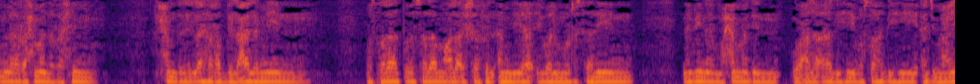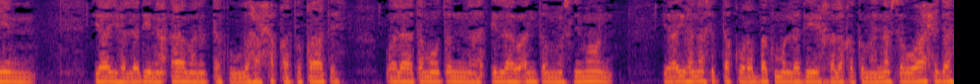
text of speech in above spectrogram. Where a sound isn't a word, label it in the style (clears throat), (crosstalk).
بسم الله الرحمن الرحيم. الحمد لله رب العالمين والصلاة والسلام على أشرف الأنبياء والمرسلين نبينا محمد وعلى آله وصحبه أجمعين. يا أيها الذين آمنوا اتقوا الله حق تقاته ولا تموتن إلا وأنتم مسلمون. يا أيها الناس اتقوا ربكم الذي خلقكم من نفس واحدة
